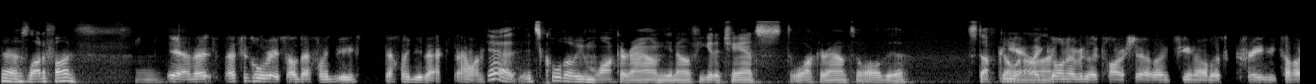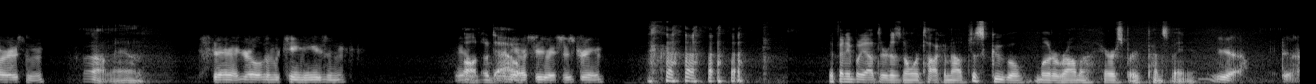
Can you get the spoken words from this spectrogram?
Yeah, it was a lot of fun. Yeah, that that's a cool race. I'll definitely be definitely be back to that one. yeah, it's cool to even walk around. You know, if you get a chance to walk around to all the stuff going on. yeah, on. like going over to the car show and seeing all those crazy cars and oh man, staring at girls in bikinis and you oh, know, Oh, no doubt. Any RC racer's dream. if anybody out there doesn't know what we're talking about, just Google Motorama, Harrisburg, Pennsylvania. Yeah, yeah,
